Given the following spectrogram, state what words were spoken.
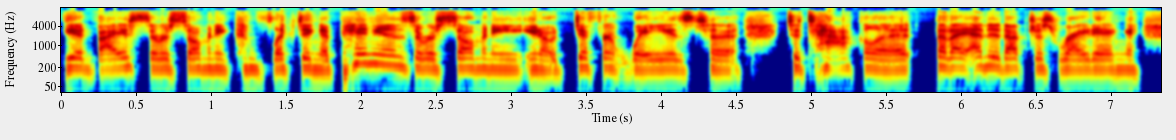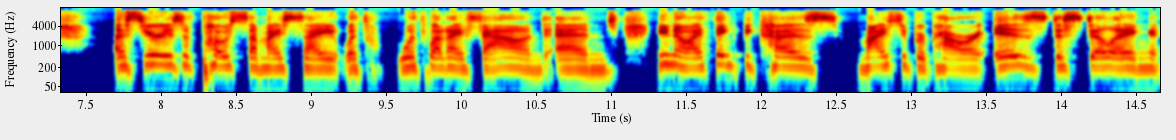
The advice, there were so many conflicting opinions, there were so many, you know, different ways to, to tackle it that I ended up just writing a series of posts on my site with with what I found. And you know I think because my superpower is distilling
